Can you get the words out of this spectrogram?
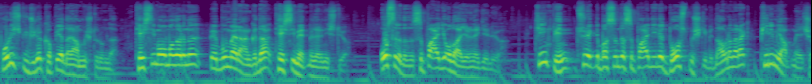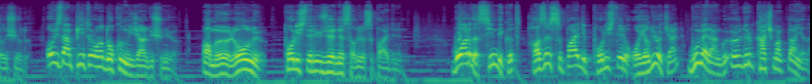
polis gücüyle kapıya dayanmış durumda. Teslim olmalarını ve Boomerang'ı da teslim etmelerini istiyor. O sırada da Spidey olay yerine geliyor. Kingpin sürekli basında Spidey ile dostmuş gibi davranarak prim yapmaya çalışıyordu. O yüzden Peter ona dokunmayacağını düşünüyor. Ama öyle olmuyor. Polisleri üzerine salıyor Spidey'nin. Bu arada Syndicate hazır Spidey polisleri oyalıyorken Boomerang'ı öldürüp kaçmaktan yana.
